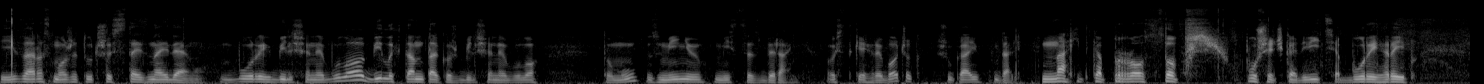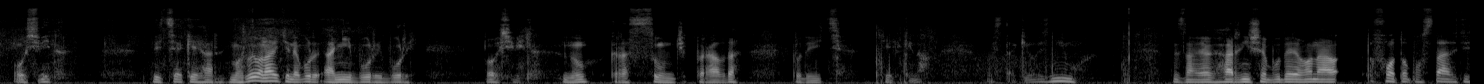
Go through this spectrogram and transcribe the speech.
І зараз може тут щось та знайдемо. Бурих більше не було, білих там також більше не було. Тому змінюю місце збирання. Ось такий грибочок шукаю далі. Нахідка просто пушечка, дивіться, бурий гриб. Ось він. Дивіться, який гарний. Можливо, навіть і не бурий. А ні, бурий, бурий. Ось він. Ну, красунчик, правда? Подивіться, тільки на. Ось так його зніму. Не знаю, як гарніше буде його на фото поставити.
